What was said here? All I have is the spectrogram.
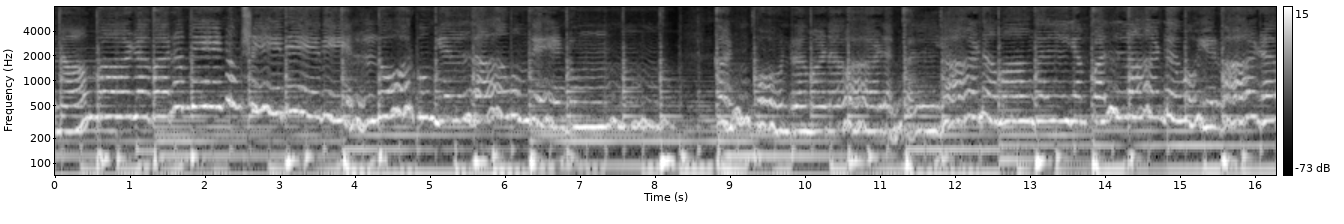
நாம் வாழ வர வேண்டும். ஸ்ரீதேவி எல்லோர்க்கும் எல்லாமும் வேண்டும். கண் போன்ற மணவாளன் கல்யாண மாங்கல்யம் பல்லாண்டு உயிர் வாழ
